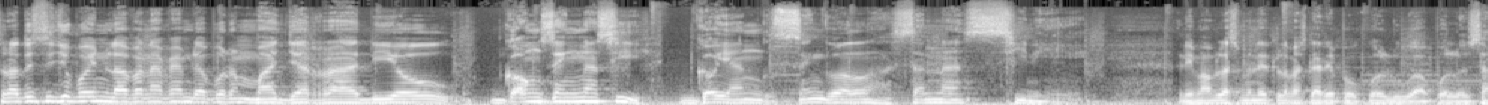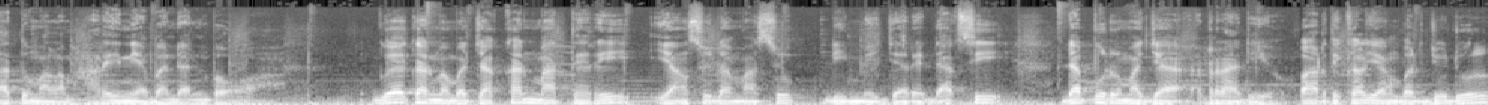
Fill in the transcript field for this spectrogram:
107.8 FM Dapur Remaja Radio. Gongseng nasi Goyang senggol sana sini. 15 menit lepas dari pukul 21 malam hari ini ya Bandanpo Gue akan membacakan materi yang sudah masuk di meja redaksi Dapur Remaja Radio. Artikel yang berjudul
